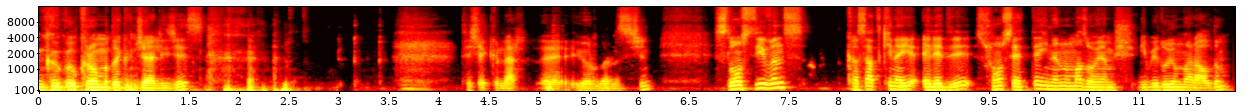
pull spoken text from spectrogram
Google Chrome'u da güncelleyeceğiz. Teşekkürler e, yorumlarınız için. Sloan Stevens Kasatkina'yı eledi. Son sette inanılmaz oynamış gibi duyumlar aldım.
